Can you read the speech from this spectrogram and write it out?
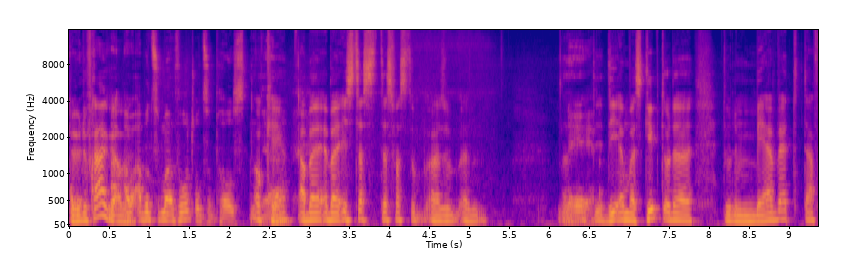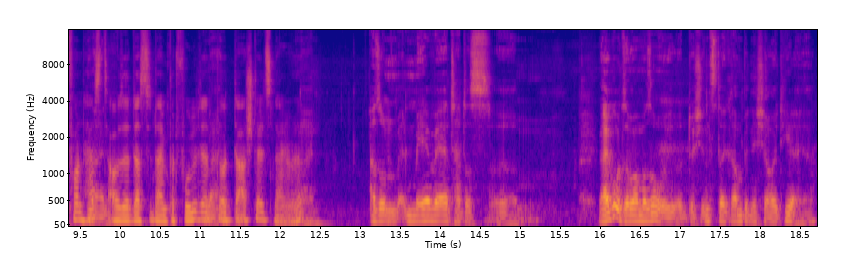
blöde Frage. Aber, aber ab und zu mal ein Foto zu posten. Okay, ja. aber, aber ist das das, was du, also ähm, nee. dir irgendwas gibt oder du einen Mehrwert davon hast, Nein. außer dass du dein Portfolio da, dort darstellst? Nein, oder? Nein. Also ein Mehrwert hat das. Ähm, na gut, sagen wir mal so, durch Instagram bin ich ja heute hier, ja.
